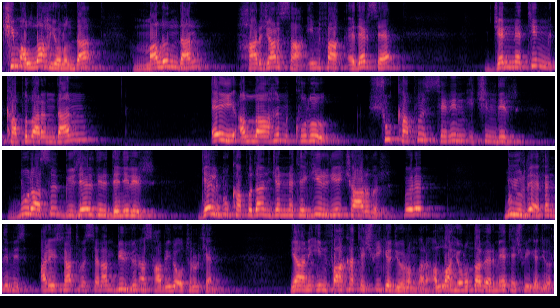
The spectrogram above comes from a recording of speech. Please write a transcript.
kim Allah yolunda malından harcarsa, infak ederse cennetin kapılarından ey Allah'ın kulu şu kapı senin içindir. Burası güzeldir denilir. Gel bu kapıdan cennete gir diye çağrılır. Böyle Buyurdu Efendimiz aleyhissalatü vesselam bir gün ashabıyla otururken yani infaka teşvik ediyor onları. Allah yolunda vermeye teşvik ediyor.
